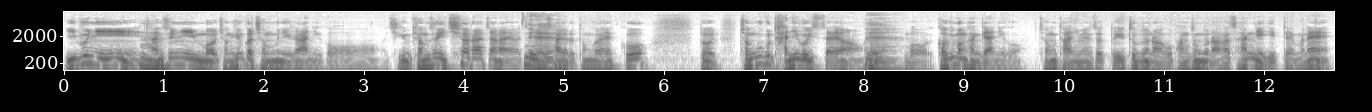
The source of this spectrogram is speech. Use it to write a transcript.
이분이 음. 단순히 뭐 정신과 전문의가 아니고 지금 경선이 치열하잖아요. 네. 사회로 통과했고 또 전국을 다니고 있어요. 네. 뭐 거기만 간 게 아니고 전 다니면서 또 유튜브도 나가고 방송도 나가서 한 얘기 때문에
